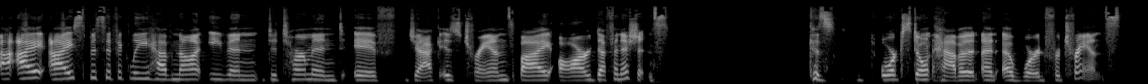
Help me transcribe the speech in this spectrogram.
I I specifically have not even determined if Jack is trans by our definitions. Because orcs don't have a, a, a word for trans.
